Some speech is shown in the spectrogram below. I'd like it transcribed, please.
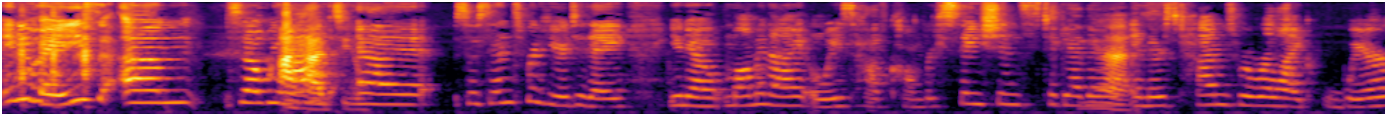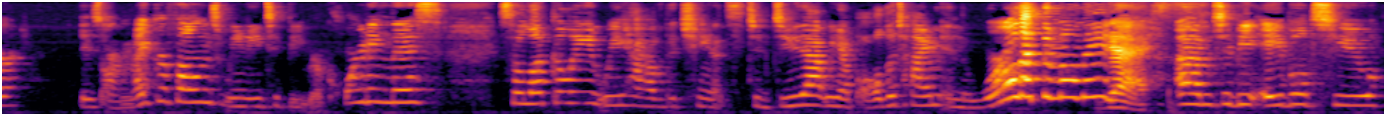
Anyways, um, so we I have. had to. Uh, so since we're here today, you know, mom and I always have conversations together, Yes. and there's times where we're like, "Where is our microphones? We need to be recording this." So luckily, we have the chance to do that. We have all the time in the world at the moment. Yes. Um, to be able to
